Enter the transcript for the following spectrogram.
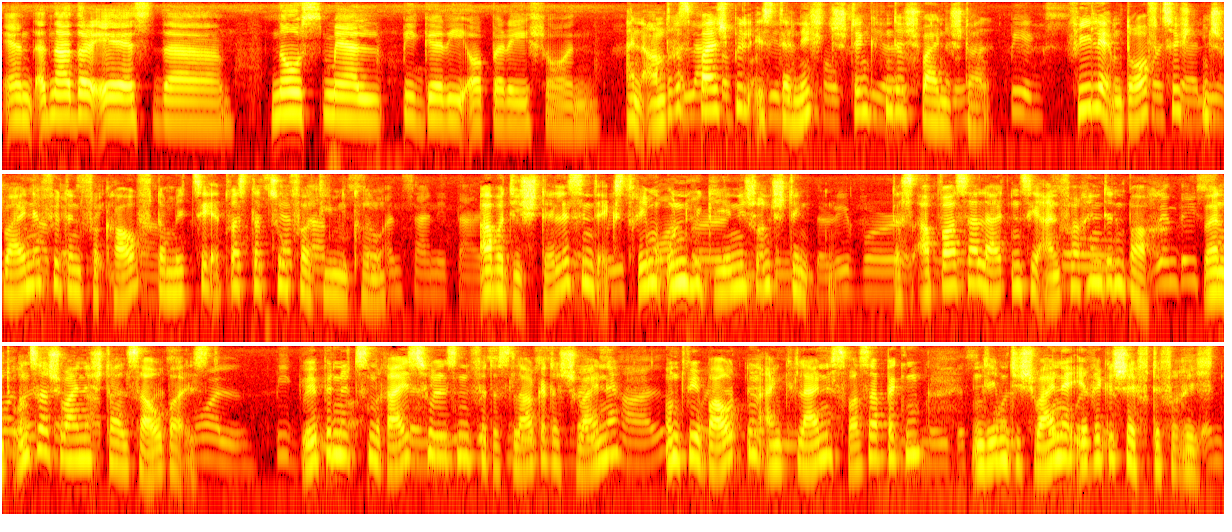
And another is the no-smell piggery operation. Ein anderes Beispiel ist der nicht stinkende Schweinestall. Viele im Dorf züchten Schweine für den Verkauf, damit sie etwas dazu verdienen können. Aber die Ställe sind extrem unhygienisch und stinken. Das Abwasser leiten sie einfach in den Bach, während unser Schweinestall sauber ist. Wir benutzen Reishülsen für das Lager der Schweine und wir bauten ein kleines Wasserbecken, in dem die Schweine ihre Geschäfte verrichten.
